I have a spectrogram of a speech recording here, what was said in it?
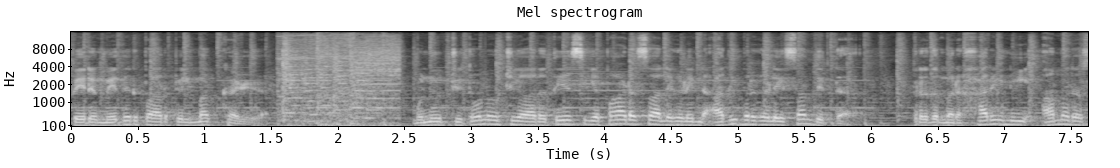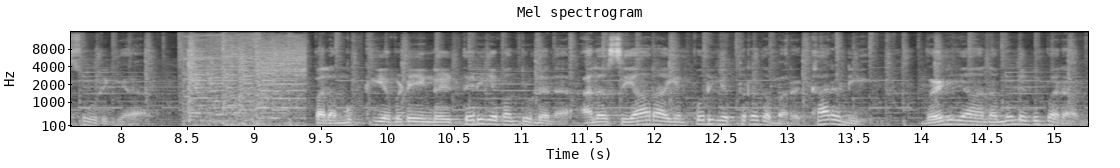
பெரும் எதிர்பார்ப்பில் மக்கள். முன்னூற்றி தொன்னூற்றி ஆறு தேசிய பாடசாலைகளின் அதிபர்களை சந்தித்த பிரதமர் ஹரிணி அமரசூரிய. பல முக்கிய விடயங்கள் தெரிய வந்துள்ளன. அலசி ஆராயும் புதிய பிரதமர் கரணி. வெளியான முழு விவரம்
